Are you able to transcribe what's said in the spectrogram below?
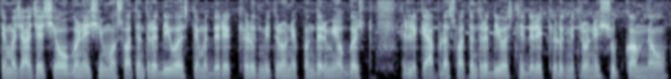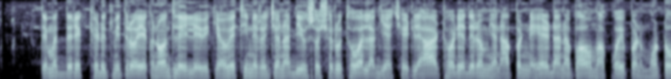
તેમજ આજે છે ઓગણએંશીમો સ્વાતંત્ર્ય દિવસ, તેમજ દરેક ખેડૂત મિત્રોને પંદરમી ઓગસ્ટ એટલે કે આપણા સ્વાતંત્ર્ય દિવસની દરેક ખેડૂત મિત્રોને શુભકામનાઓ. તેમજ દરેક ખેડૂત મિત્રોએ એક નોંધ લઈ લેવી કે હવેથીને રજાના દિવસો શરૂ થવા લાગ્યા છે એટલે આ અઠવાડિયા દરમિયાન આપણને એરડાના ભાવમાં કોઈ પણ મોટો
